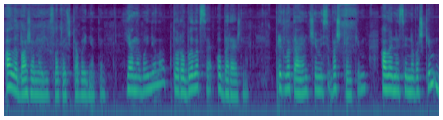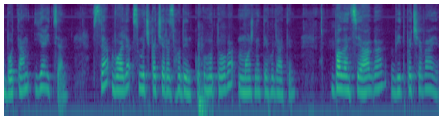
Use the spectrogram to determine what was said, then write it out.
але бажано їх з лоточка вийняти. Я не вийняла, то робила все обережно. Прикладаємо чимось важкеньким, але не сильно важким, бо там яйця. Все, вуаля, сумочка через годинку готова, можна йти гуляти. Балансіага відпочиває.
